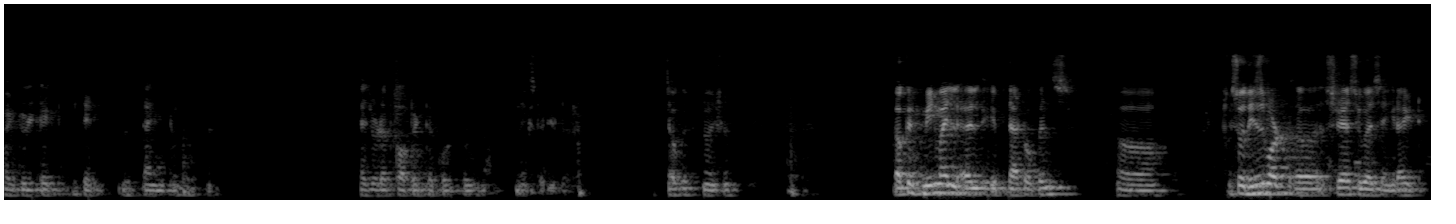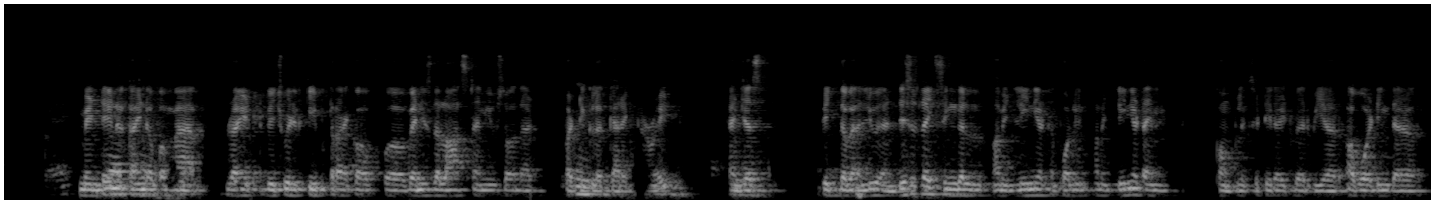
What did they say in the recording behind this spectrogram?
It will take take bit time to. I should have copied the code to next editor. Okay, no issue. Okay. Meanwhile, if that opens, uh, so this is what uh, Shreyas you were saying, right? Maintain a kind of a map, right, which will keep track of uh, when is the last time you saw that particular character, right? And just pick the value. And this is like single, I mean, linear I mean, linear time complexity, right, where we are avoiding the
